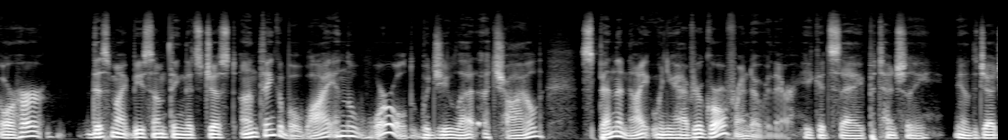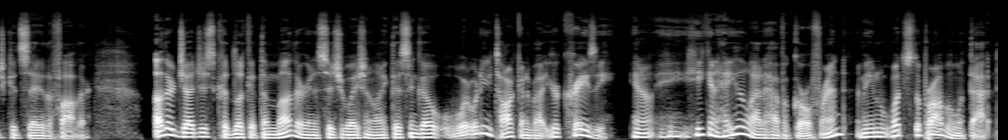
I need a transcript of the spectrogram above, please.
or her, this might be something that's just unthinkable. Why in the world would you let a child spend the night when you have your girlfriend over there? He could say, potentially, you know, the judge could say to the father. Other judges could look at the mother in a situation like this and go, What, what are you talking about? You're crazy. You know, he, he can, he's allowed to have a girlfriend. I mean, what's the problem with that?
